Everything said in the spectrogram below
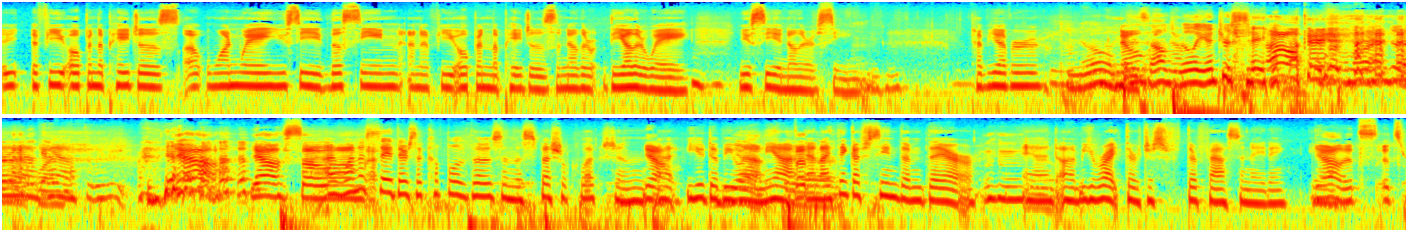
if you open the pages uh, one way, you see this scene, and if you open the pages another the other way, you see another scene. Have you ever? No, but No? it sounds really interesting. Oh, okay. To look more into Yeah, yeah. yeah, yeah. So I want um, to say there's a couple of those in the special collection Yeah. at UWM. Yes, yeah, there and I think I've seen them there. Mhm. And um, you're right; they're just they're fascinating. Yeah, it's it's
